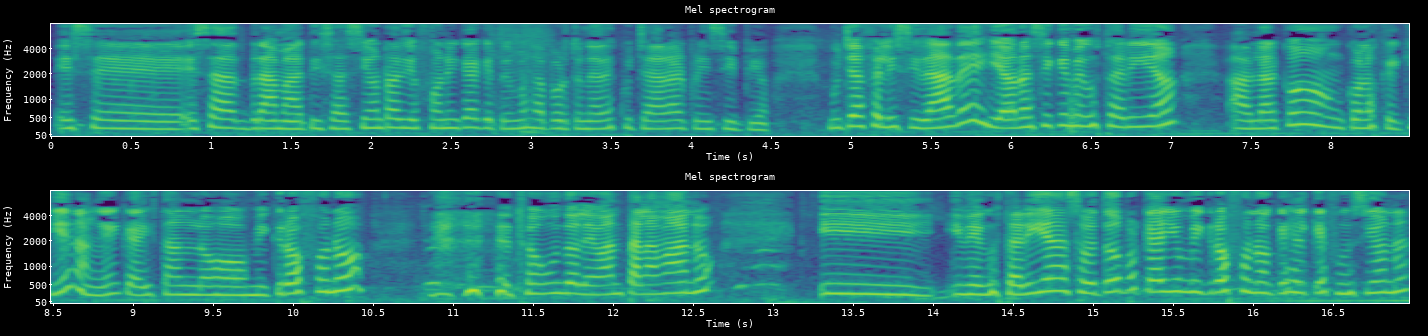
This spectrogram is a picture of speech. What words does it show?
ese, esa dramatización radiofónica que tuvimos la oportunidad de escuchar al principio. Muchas felicidades y ahora sí que me gustaría hablar con, con los que quieran, ¿eh? que ahí están los micrófonos, todo el mundo levanta la mano. Y, y, me gustaría, sobre todo porque hay un micrófono que es el que funciona,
